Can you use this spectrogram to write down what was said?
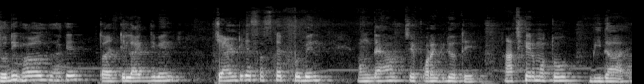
যদি ভালো থাকে তো একটি লাইক দিবেন। চ্যানেলটিকে সাবস্ক্রাইব করবেন। এবং দেখা হচ্ছে পরের ভিডিওতে। আজকের মতো বিদায়।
